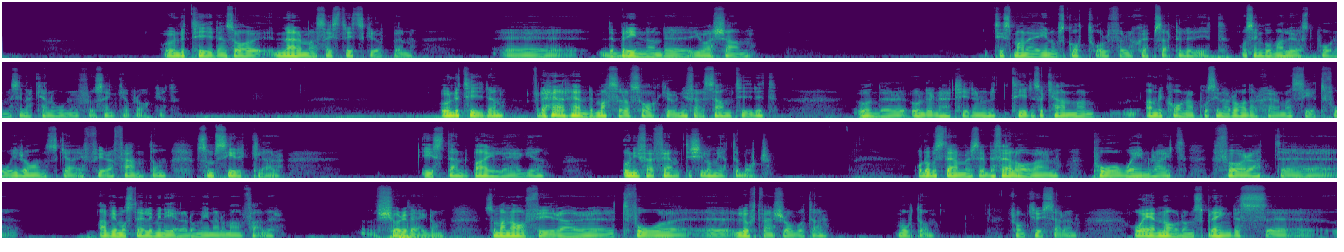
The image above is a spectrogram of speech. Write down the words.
Och under tiden så närmar sig stridsgruppen eh, det brinnande Yuashan tills man är inom skotthåll för skeppsartilleriet. Och sen går man löst på det med sina kanoner för att sänka vraket. Under tiden, för det här händer massor av saker ungefär samtidigt. Under, under den här tiden. Under tiden så kan man amerikanerna på sina radarskärmar se två iranska F4 Phantom som cirklar i standby-läge ungefär 50 kilometer bort. Och då bestämmer sig befälhavaren på Wainwright för att eh, ja, vi måste eliminera dem innan de anfaller. Kör iväg dem. Så man avfyrar eh, två eh, luftvärnsrobotar mot dem från kryssaren. Och en av dem sprängdes eh,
